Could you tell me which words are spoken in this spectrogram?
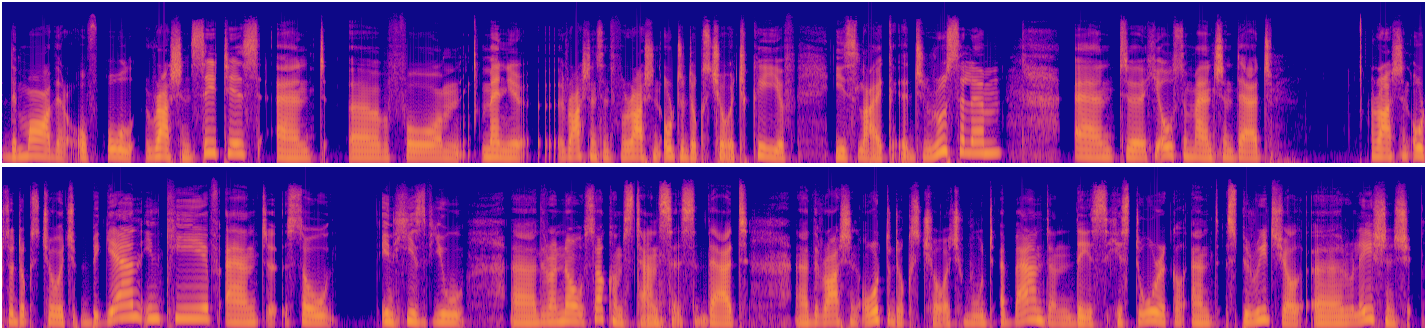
the mother of all Russian cities and. Uh, for many Russians and for Russian Orthodox Church, Kiev is like Jerusalem. And uh, he also mentioned that Russian Orthodox Church began in Kiev, and uh, so, in his view, uh, there are no circumstances that uh, the Russian Orthodox Church would abandon this historical and spiritual uh, relationship.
